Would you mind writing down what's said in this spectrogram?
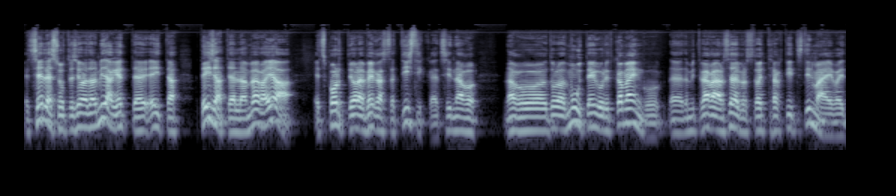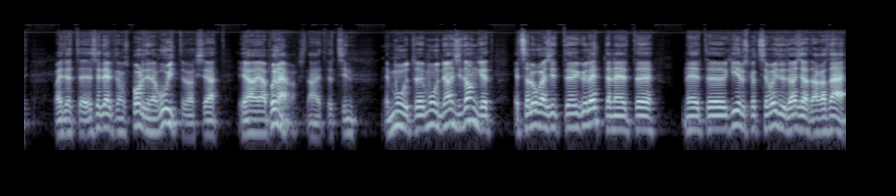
et selles suhtes ei ole tal midagi ette heita, teisalt jälle on väga hea, et sport ei ole pelgalt statistika, et siin nagu, nagu tulevad muud tegurid ka mängu, ta äh, mitte väga hea sellepärast, et Ott Tänak tiitlist ilma jäi, vaid, vaid et see teebki nagu spordi nagu huvitavaks ja ja, ja põnevaks, noh et, et siin need muud, muud nüansid ongi, et, et sa lugesid küll ette need, need kiiruskatse võidud ja asjad, aga näe,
